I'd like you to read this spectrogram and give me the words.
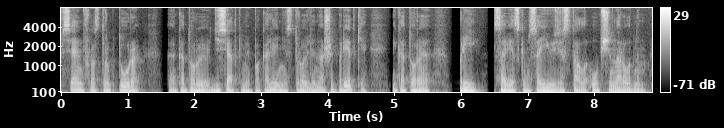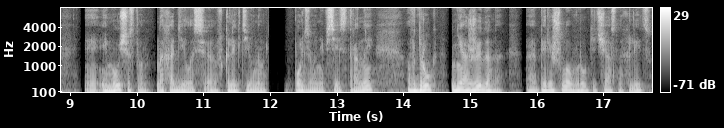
вся инфраструктура, э, которую десятками поколений строили наши предки и которая при Советском Союзе стала общенародным э, имуществом, находилась э, в коллективном пользовании всей страны, вдруг неожиданно перешло в руки частных лиц.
